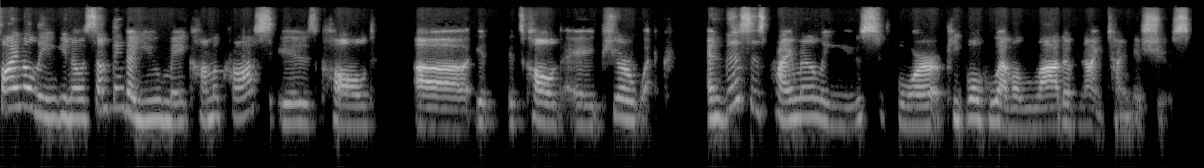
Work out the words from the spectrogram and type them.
finally, you know, something that you may come across is called, uh, it, it's called a PureWick. And this is primarily used for people who have a lot of nighttime issues.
